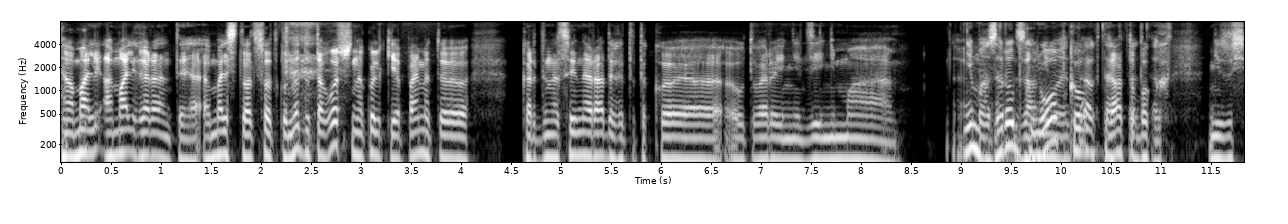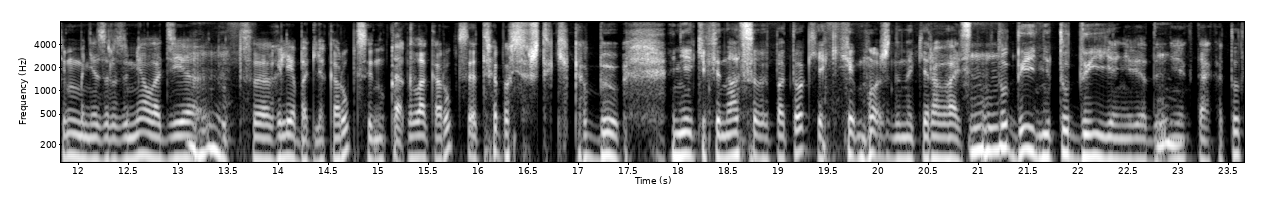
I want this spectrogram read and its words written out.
амаль амаль гарантыя амаль стосотку ну да таго ж наколькі я памятаю каардынацыйная рада гэта такое ўтварэнне дзе няма няма зароб заробку так, так, да, так, бок так. не зусім мне зразумела дзе mm -hmm. тут глеба для карупцыі ну как так. была карупцыя трэба все ж таки каб быў нейкі фінансавы поток які можна накіраваць mm -hmm. туды не туды я не ведаю mm -hmm. неяк так а тут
